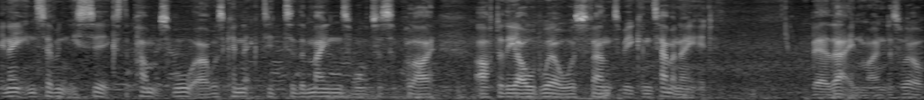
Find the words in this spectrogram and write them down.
in 1876, the pump's water was connected to the mains water supply after the old well was found to be contaminated. Bear that in mind as well.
